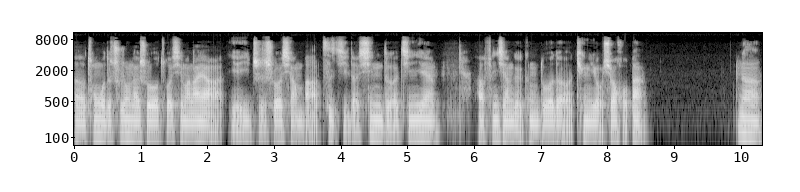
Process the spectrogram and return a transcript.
呃，从我的初衷来说，做喜马拉雅也一直说想把自己的心得经验啊分享给更多的听友小伙伴。那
